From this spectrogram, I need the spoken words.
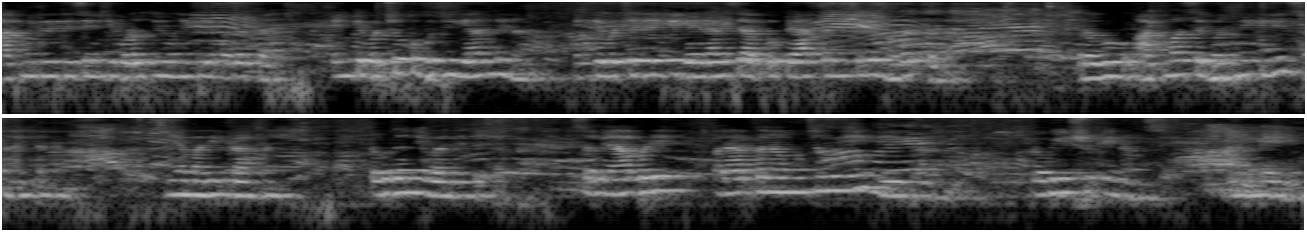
आत्मिक रीति से इनकी बढ़ोतरी होने के लिए मदद करें। इनके बच्चों को बुद्धि ज्ञान देना, इनके बच्चे देखिए गहराई से आपको प्यार करने के लिए मदद करना, प्रभु आत्मा से भरने के लिए सहायता ये हमारी प्रार्थना है। प्रभु धन्यवाद देते हैं। सब यहाँ बड़े और आपका नाम ऊँचा हो यही मेरी प्रार्थना प्रभु यीशु के नाम से। आमीन।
